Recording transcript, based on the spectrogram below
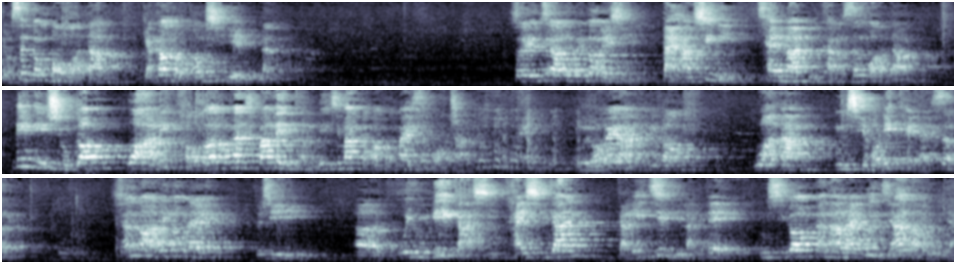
就算讲无活动，行到倒拢是你的负担。所以最后要讲的是，大学四年千万毋通耍活动，恁伫想讲，哇！你头拄讲咱一百练堂，你即摆甲我讲卖生活动？因为我要甲你讲，活动毋是互你摕来耍的。啥物你讲咧？就是呃，为你家时开时间，甲你进伫内底，毋是讲干那来问一下导游尔，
